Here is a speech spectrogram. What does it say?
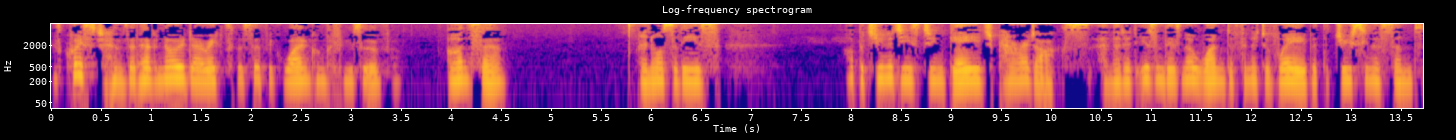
these questions that have no direct, specific, one conclusive answer. And also these opportunities to engage paradox and that it isn't, there's no one definitive way, but the juiciness and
